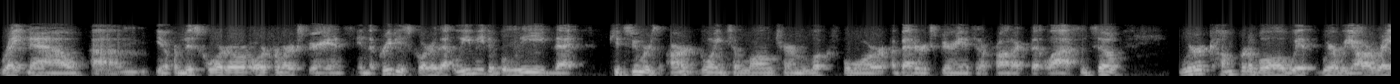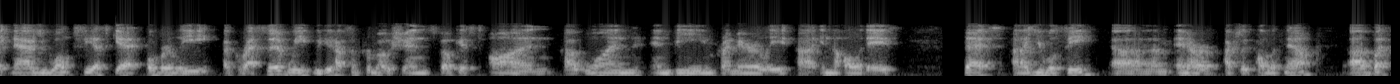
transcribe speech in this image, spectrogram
right now um, you know from this quarter or from our experience in the previous quarter that lead me to believe that consumers aren't going to long-term look for a better experience and a product that lasts. We're comfortable with where we are right now. You won't see us get overly aggressive. We do have some promotions focused on ONE and Beam primarily in the holidays that you will see and are actually public now. Uh but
